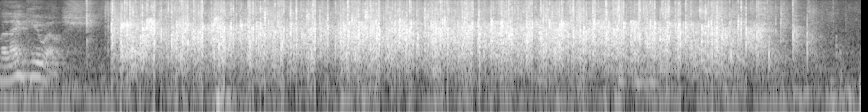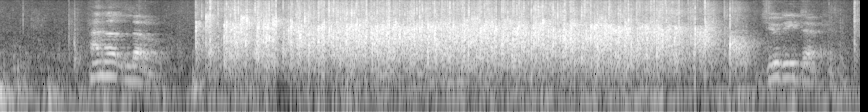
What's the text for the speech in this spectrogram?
Malenki Welsh. Hannah Lowe. Judy Durkin.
